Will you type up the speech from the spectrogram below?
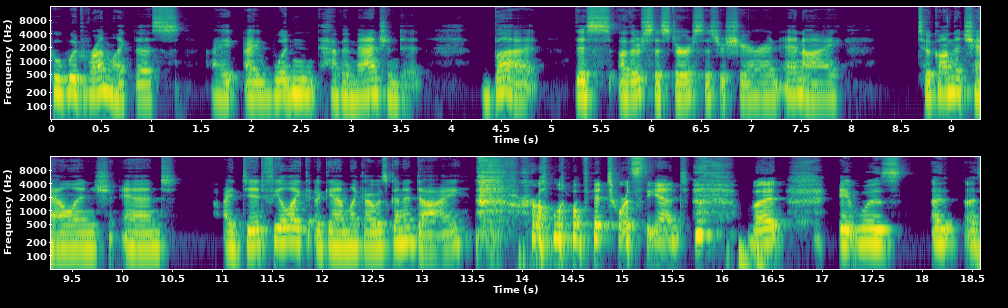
who would run like this. I, I wouldn't have imagined it. But this other sister, Sister Sharon, and I took on the challenge. And I did feel like, again, like I was going to die for a little bit towards the end. But it was a, a,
